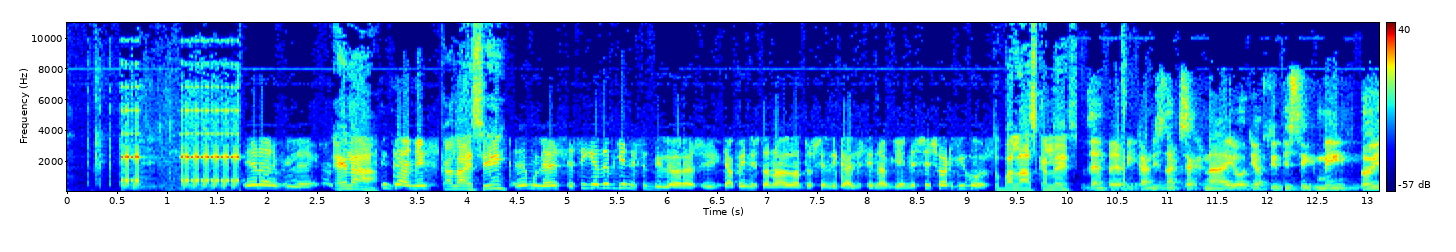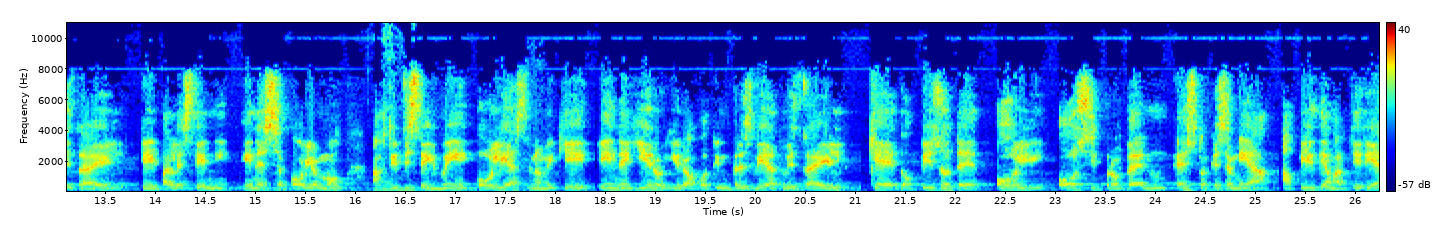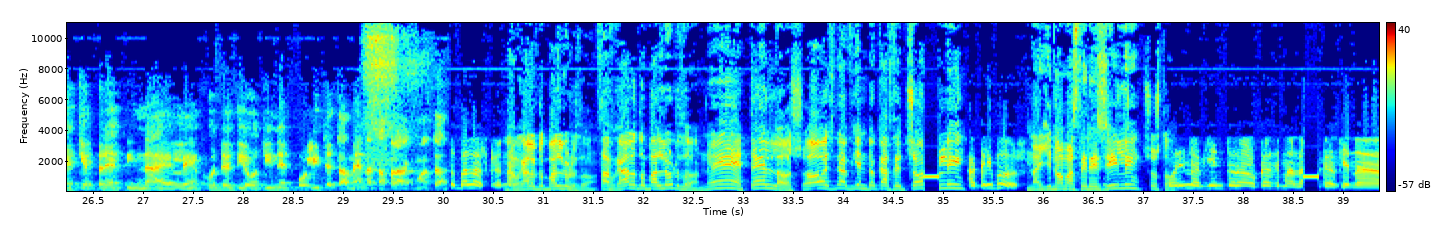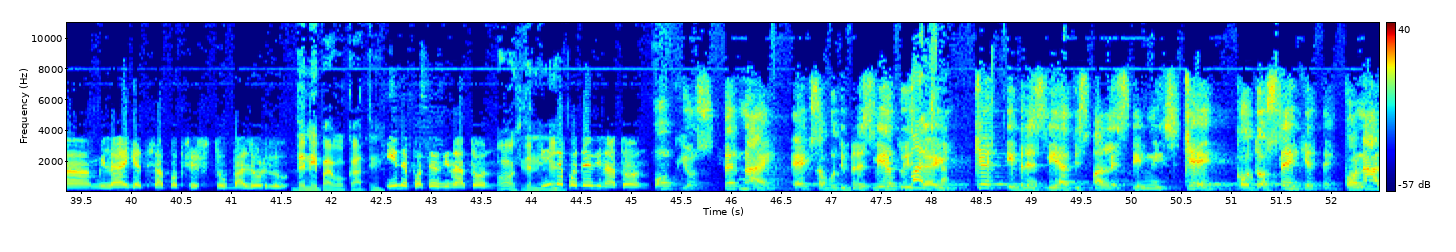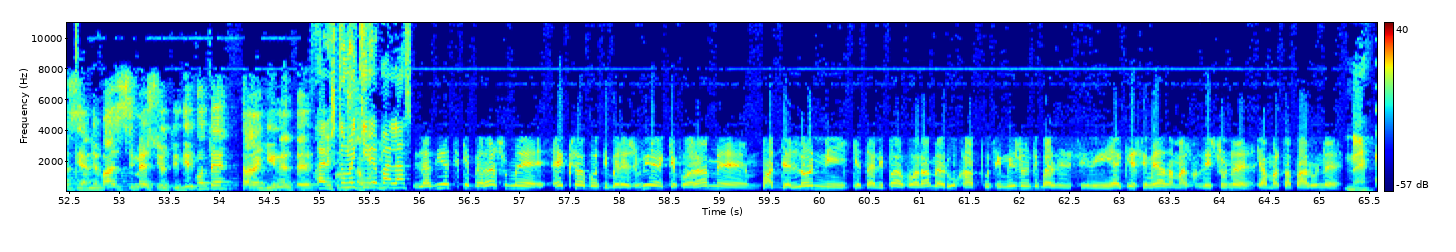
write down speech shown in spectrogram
Έλα, ρε φιλέ. Έλα. Τι κάνεις; Καλά, εσύ; Δεν μου λες, εσύ γιατί δεν βγαίνεις στην τηλεόραση και αφήνεις τον άλλο να το συνδικαλιστεί να βγαίνει. Εσύ ο αρχηγός. Τον Παλάσκα λες. Δεν πρέπει κανείς να ξεχνάει ότι αυτή τη στιγμή το Ισραήλ και η Παλαιστίνη είναι σε πόλεμο. Αυτή τη στιγμή πολλοί αστυνομικοί είναι γύρω-γύρω από την πρεσβεία του Ισραήλ και εντοπίζονται όλοι όσοι προβαίνουν έστω και σε μια απλή διαμαρτυρία και πρέπει να ελέγχονται διότι είναι πολύ τεταμένα τα πράγματα. Τον Παλάσκα, ναι. Να βγάλω τον Παλούρδο. Θα βγάλω τον Παλούρδο. Ναι, τέλος. Όχι να βγαίνει το κάθε τσόλι. Ακριβώς. Να γινόμαστε ρεζίλοι. Σωστό. Μπορεί να βγαίνει τώρα ο κάθε μαλάκας και να μιλάει για τις απόψεις του Μπαλούρδου. Δεν είπα εγώ κάτι. Είναι ποτέ δυνατόν. Όχι, δεν είναι. Είναι ποτέ δυνατόν. Όποιος περνάει έξω από την πρεσβεία του Ισραήλ και την πρεσβεία της Παλαιστίνης και κοντοστέκεται, φωνάζει, ανεβάζει σημαίε ή οτιδήποτε, θα γίνεται. Ευχαριστούμε κύριε Μπαλάς. Δηλαδή έτσι και περάσουμε έξω από την πρεσβεία και φοράμε παντελόνι και τα λοιπά, φοράμε ρούχα που θυμίζουν την Παλαιστινιακή σημαία, θα μας χδίσουνε και θα μα τα πάρουνε. Ναι.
